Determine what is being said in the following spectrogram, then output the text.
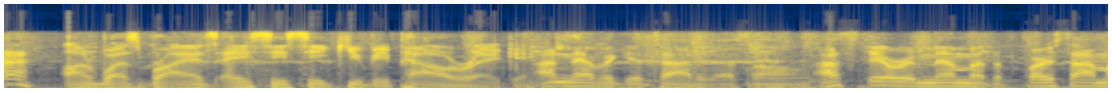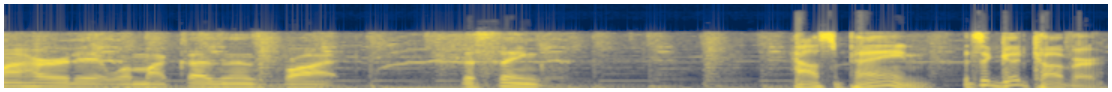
on Wes Bryant's ACC QB power ranking. I never get tired of that song. I still remember the first time I heard it when my cousins brought the single. House of Pain. It's a good cover.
